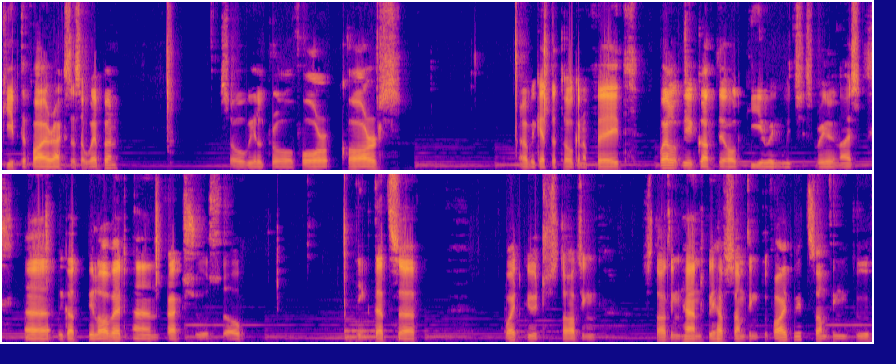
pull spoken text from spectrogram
keep the Fire Axe as a weapon. So we'll draw four cards. Uh, we get the Token of Faith, well, we got the old keyring, which is really nice. Uh, we got Beloved and Track Shoes, so I think that's a quite good starting starting hand. We have something to fight with, something to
